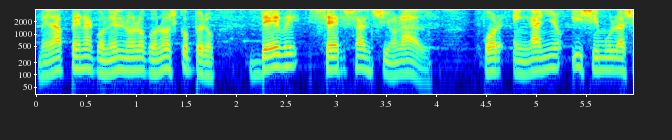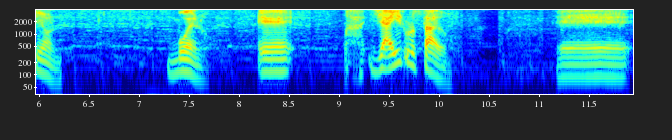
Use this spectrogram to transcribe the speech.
me da pena con él, no lo conozco, pero debe ser sancionado por engaño y simulación. Bueno, eh, Jair Hurtado, eh,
